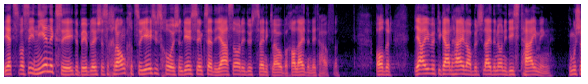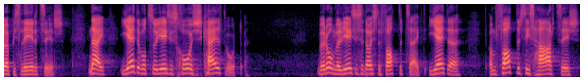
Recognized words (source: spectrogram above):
Jetzt, was ich nie gesehen in der Bibel ist, dass ein Kranker zu Jesus ist und Jesus ihm gesagt hat, ja, sorry, du hast zu wenig Glauben, kann leider nicht helfen. Oder, ja, ich würde dich gerne heilen, aber es ist leider noch nicht dein Timing. Du musst schon etwas lernen zuerst. Nein, jeder, der zu Jesus gekommen ist, ist geheilt worden. Warum? Weil Jesus hat uns den Vater gezeigt. Jeder, am Vater sein Herz ist,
